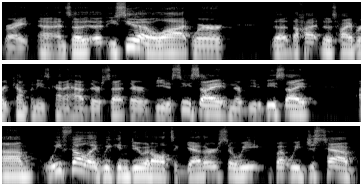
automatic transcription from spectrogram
right? Uh, and so uh, you see that a lot where the, the those hybrid companies kind of have their set their B2C site and their B2B site. Um, we felt like we can do it all together. So we, but we just have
